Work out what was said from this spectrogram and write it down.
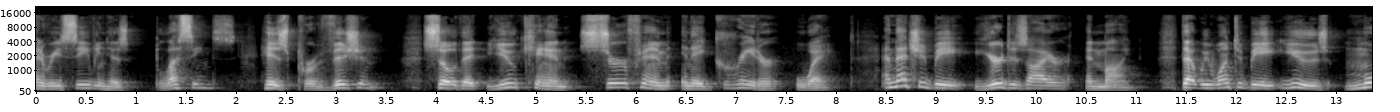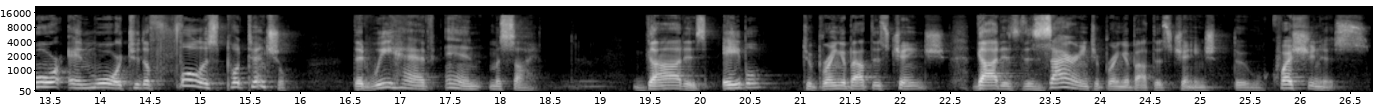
and receiving His blessings, His provision, so that you can serve Him in a greater way. And that should be your desire and mine. That we want to be used more and more to the fullest potential that we have in Messiah. God is able to bring about this change. God is desiring to bring about this change. The question is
